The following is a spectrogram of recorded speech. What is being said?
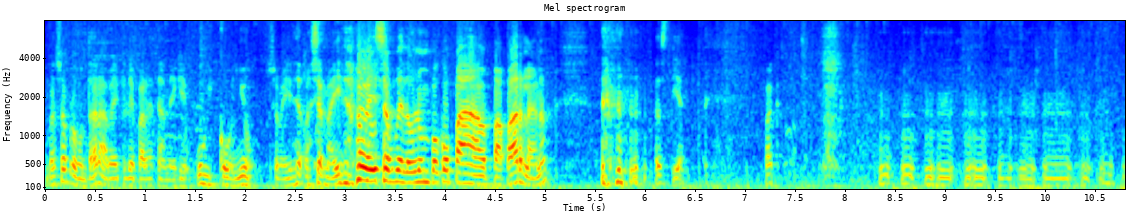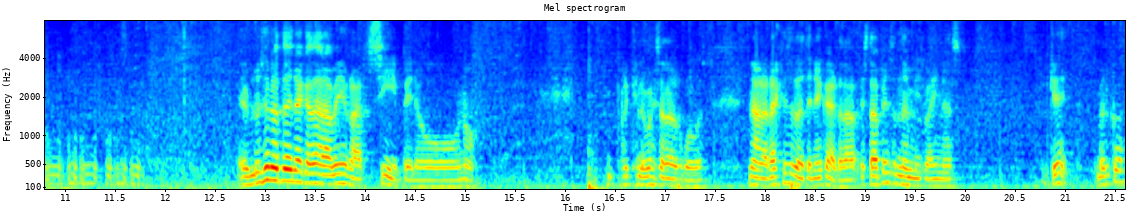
Vas a preguntar a ver qué le parece a Neki. Uy, coño. Se me ha ido, se me ha ido esa W un poco para paparla, ¿no? Hostia. Fuck. El blue se lo tendría que dar a Vegar, sí, pero no. Porque no me salen los huevos. No, la verdad es que se lo tenía que haber dado. Estaba pensando en mis vainas. ¿Qué? ¿Belkoz?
